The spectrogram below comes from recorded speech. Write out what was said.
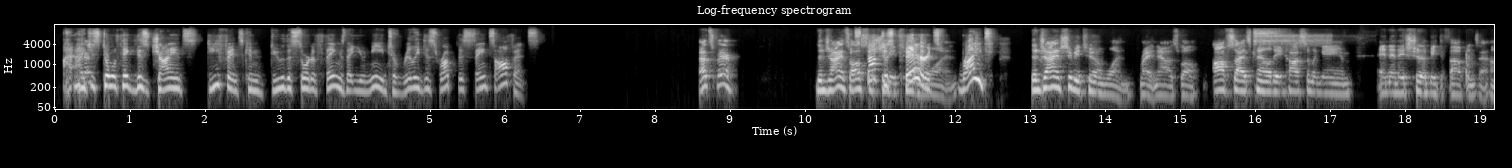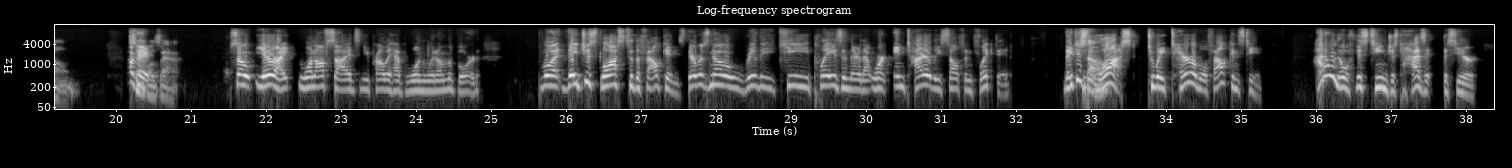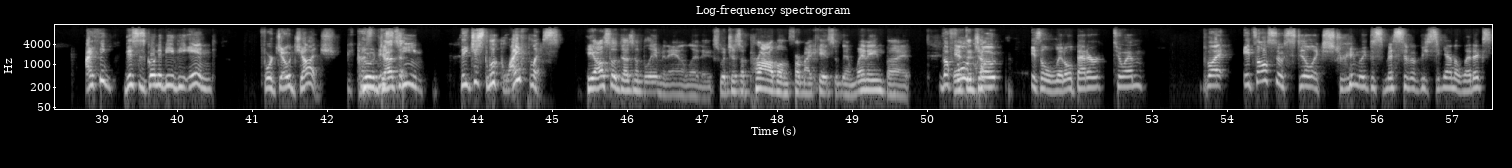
I, okay. I, just don't think this Giants defense can do the sort of things that you need to really disrupt this Saints offense. That's fair. The Giants also it's not just fair. It's one. right. The Giants should be two and one right now as well. Offsides penalty cost them a game, and then they should have beat the Falcons at home. Okay. Simple as that. So you're right. One offsides, and you probably have one win on the board but they just lost to the Falcons. There was no really key plays in there that weren't entirely self inflicted. They just no. lost to a terrible Falcons team. I don't know if this team just has it this year. I think this is going to be the end for Joe Judge because Who this team, they just look lifeless. He also doesn't believe in analytics, which is a problem for my case of them winning. But the full the quote jo- is a little better to him, but it's also still extremely dismissive of using analytics.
